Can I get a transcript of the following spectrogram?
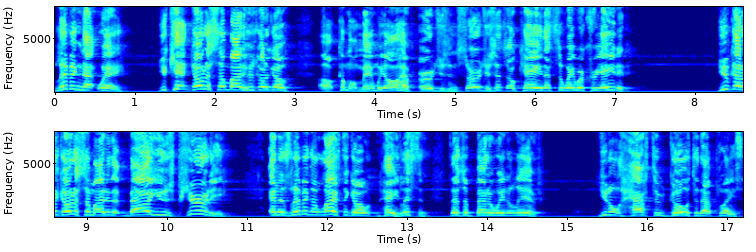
living that way. You can't go to somebody who's going to go, Oh, come on, man. We all have urges and surges. It's okay. That's the way we're created. You've got to go to somebody that values purity and is living a life to go, hey, listen, there's a better way to live. You don't have to go to that place.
